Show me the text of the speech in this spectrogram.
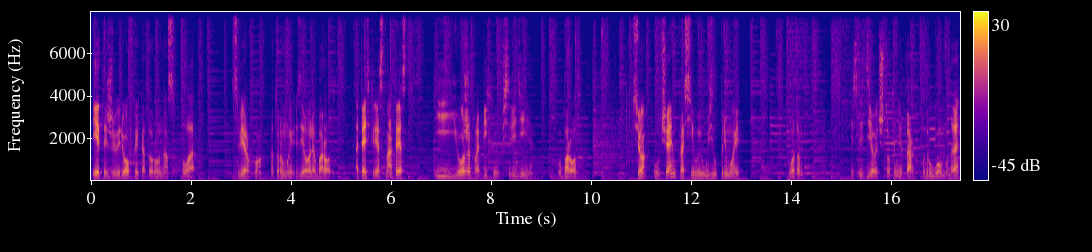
этой же веревкой, которая у нас была сверху, которую мы сделали оборот, опять крест-накрест, и ее же пропихиваем посередине, в оборот. Все, получаем красивый узел прямой. Вот он. Если сделать что-то не так, по-другому, да,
